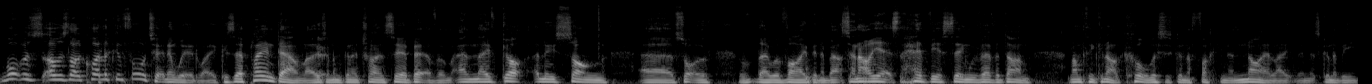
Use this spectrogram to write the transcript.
What was I was like quite looking forward to it in a weird way because they're playing downloads and I'm going to try and see a bit of them and they've got a new song. Uh, sort of they were vibing about saying, "Oh yeah, it's the heaviest thing we've ever done," and I'm thinking, "Oh cool, this is going to fucking annihilate them. It's going to be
